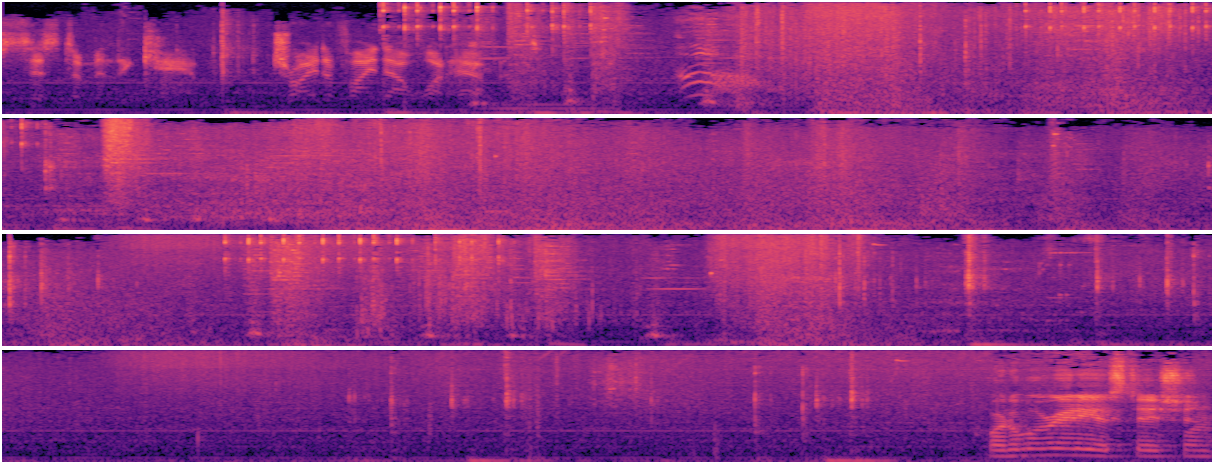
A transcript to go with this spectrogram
system in the camp. Try to find out what happens. Portable radio station.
